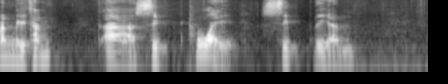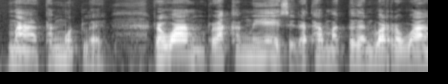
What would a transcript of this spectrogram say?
มันมีทั้ง สิบถ้วยสิบเหรียญมาทั้งหมดเลย ระวังรักครั้งนี้ศีลธรรมมาเตือนว่าระวัง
